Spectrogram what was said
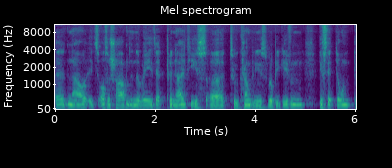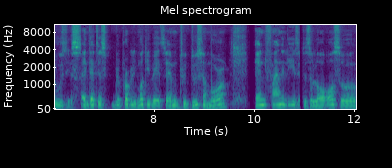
now it's also sharpened in the way that penalties uh, to companies will be given if they don't do this. And that is will probably motivate them to do some more. And finally, the law also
